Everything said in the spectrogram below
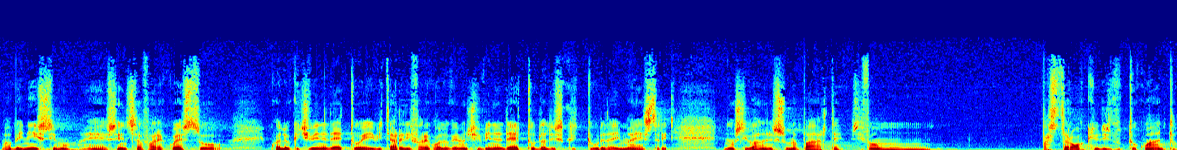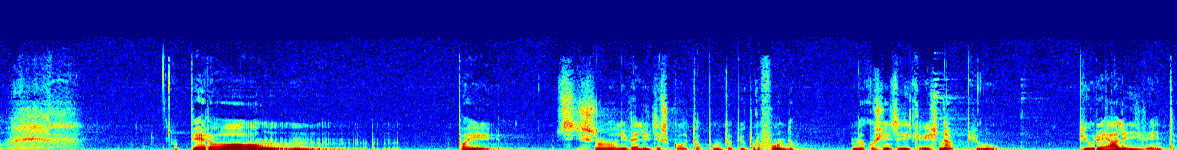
va benissimo, e senza fare questo quello che ci viene detto e evitare di fare quello che non ci viene detto dalle scritture, dai maestri, non si va da nessuna parte, si fa un pastrocchio di tutto quanto. Però um, poi ci sono livelli di ascolto appunto più profondo, una coscienza di Krishna più, più reale diventa,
